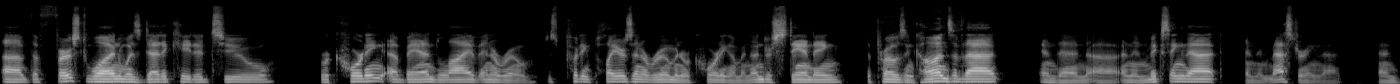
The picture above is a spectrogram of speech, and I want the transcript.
Uh, the first one was dedicated to recording a band live in a room, just putting players in a room and recording them, and understanding the pros and cons of that, and then uh, and then mixing that, and then mastering that and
